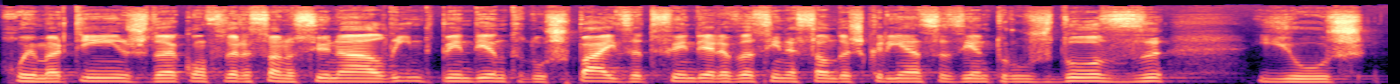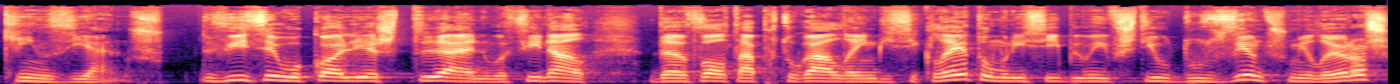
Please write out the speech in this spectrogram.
Rui Martins, da Confederação Nacional Independente dos Pais, a defender a vacinação das crianças entre os 12 e os 15 anos. Viseu acolhe este ano a final da Volta a Portugal em bicicleta. O município investiu 200 mil euros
